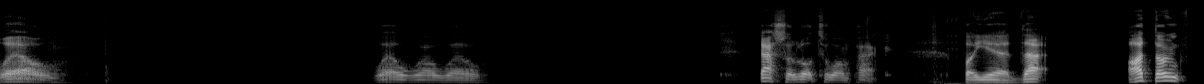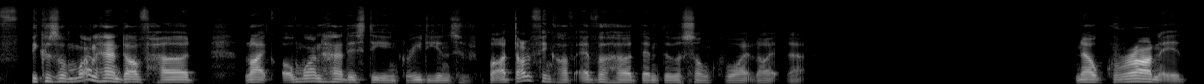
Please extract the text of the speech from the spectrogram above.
Well, well, well, well. That's a lot to unpack. But yeah, that I don't because on one hand I've heard like on one hand it's the ingredients of, but I don't think I've ever heard them do a song quite like that. Now, granted,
